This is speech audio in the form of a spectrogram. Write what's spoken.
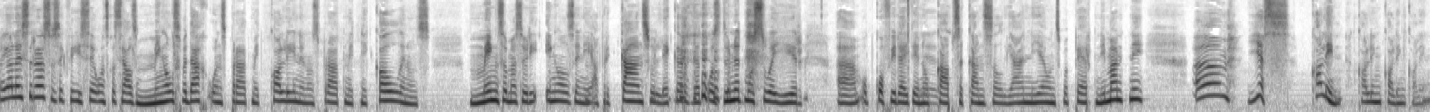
Nou ja, luisteraars, soos ek vir u sê, ons gesels mengels vandag. Ons praat met Colleen en ons praat met Nicole en ons meng sommer so die Engels en die Afrikaans so lekker. Dit ons doen dit mos so hier um op Koffiedייט en op Yes. Kaapse Kansel. Ja, nee, ons beperk niemand nie. Um yes, Colleen, Colleen, Colleen, Colleen.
